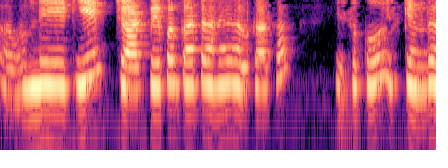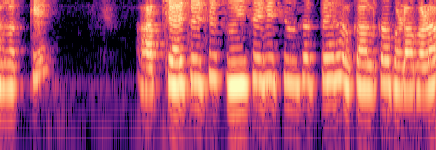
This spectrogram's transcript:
अब हमने एक ये चार्ट पेपर काटा है हल्का सा इसको इसके अंदर रख के आप चाहे तो इसे सुई से भी सिल सकते हैं हल्का हल्का बड़ा बड़ा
